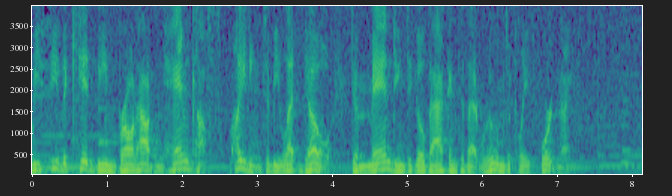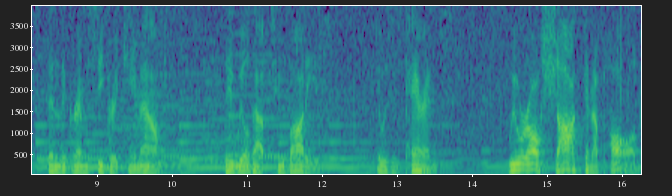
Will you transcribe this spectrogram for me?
We see the kid being brought out in handcuffs, fighting to be let go, demanding to go back into that room to play Fortnite. Then the grim secret came out. They wheeled out two bodies. It was his parents. We were all shocked and appalled.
